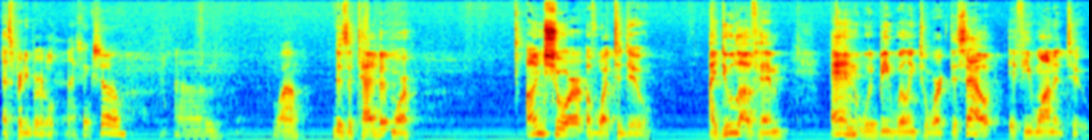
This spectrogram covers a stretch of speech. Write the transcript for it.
That's pretty brutal. I think so. Um, wow. There's a tad bit more. Unsure of what to do. I do love him and would be willing to work this out if he wanted to.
